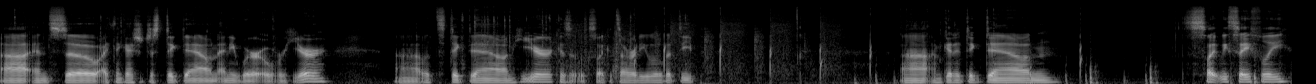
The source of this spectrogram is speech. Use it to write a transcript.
Uh, and so I think I should just dig down anywhere over here. Uh, let's dig down here because it looks like it's already a little bit deep. Uh, I'm going to dig down slightly safely.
